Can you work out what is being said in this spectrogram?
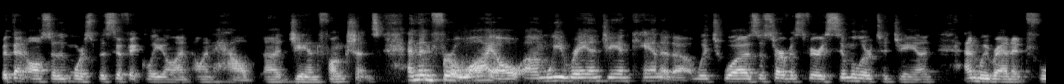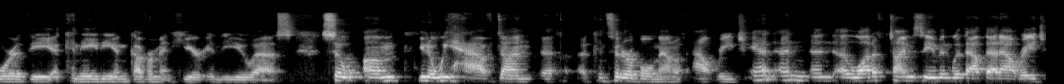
but then also more specifically on, on how uh, JAN functions. And then for a while, um, we ran JAN Canada, which was a service very similar to JAN, and we ran it for the Canadian government here in the US. So, um, you know, we have done a, a considerable amount of outreach and and, and a lot of times even without that outreach,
